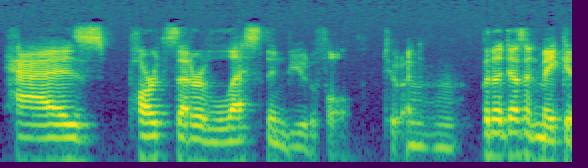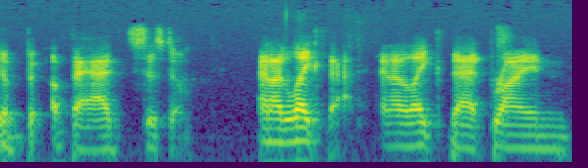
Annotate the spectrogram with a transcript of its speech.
has parts that are less than beautiful to it. Mm-hmm. But that doesn't make it a, a bad system. And I like that. And I like that Brian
